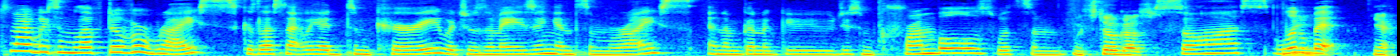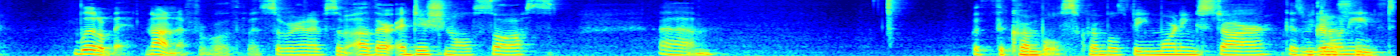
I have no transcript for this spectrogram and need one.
Tonight we some leftover rice because last night we had some curry, which was amazing, and some rice. And I'm gonna go do some crumbles with some We've still got sauce, a little The- bit, yeah, A little bit, not enough for both of us. So we're gonna have some other additional sauce, um, with the crumbles. Crumbles being Morningstar because we don't sneeze. eat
